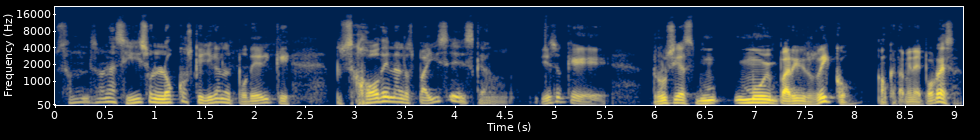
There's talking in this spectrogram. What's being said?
Son, son así, son locos que llegan al poder y que pues joden a los países, cabrón. Y eso que Rusia es mu- muy un país rico, aunque también hay pobreza.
